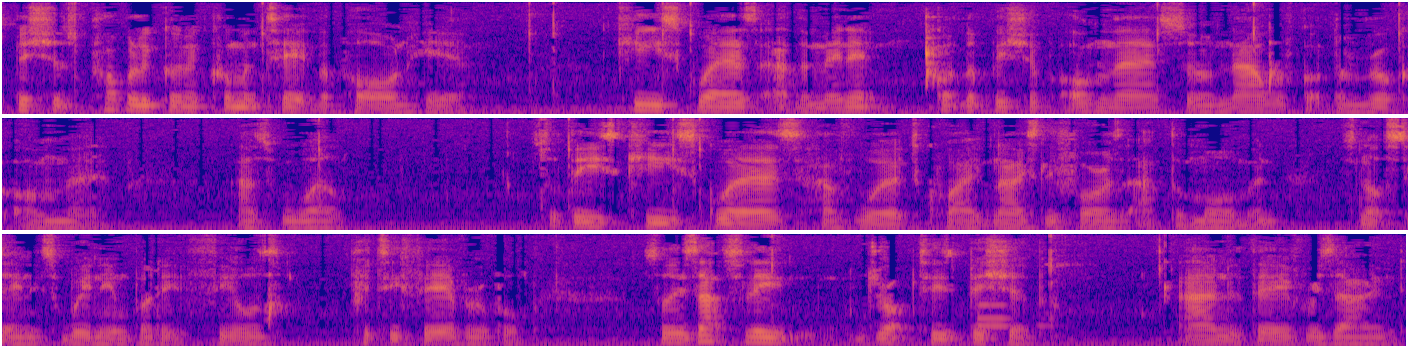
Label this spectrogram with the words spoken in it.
bishop's probably going to come and take the pawn here. Key squares at the minute. Got the bishop on there so now we've got the rook on there as well. So these key squares have worked quite nicely for us at the moment. It's not saying it's winning but it feels pretty favorable so he's actually dropped his bishop and they've resigned.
